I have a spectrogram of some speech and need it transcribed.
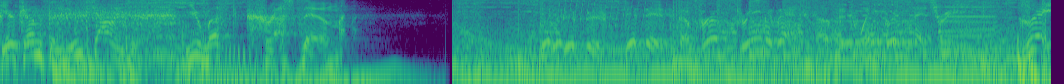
Here comes a new challenger. You must crush them. This, is this is the first dream event of the 21st century. Great!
